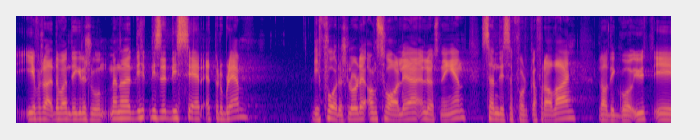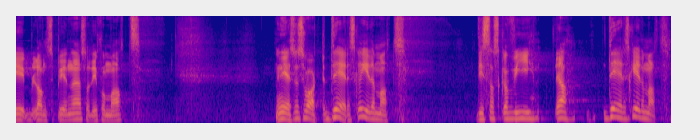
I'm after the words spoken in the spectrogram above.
i og for seg, Det var en digresjon. Men eh, de, disse, de ser et problem. De foreslår det ansvarlige løsningen. Send disse folka fra deg. La de gå ut i landsbyene så de får mat. Men Jesus svarte dere skal gi dem mat. Disse skal vi Ja, dere skal gi dem mat.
